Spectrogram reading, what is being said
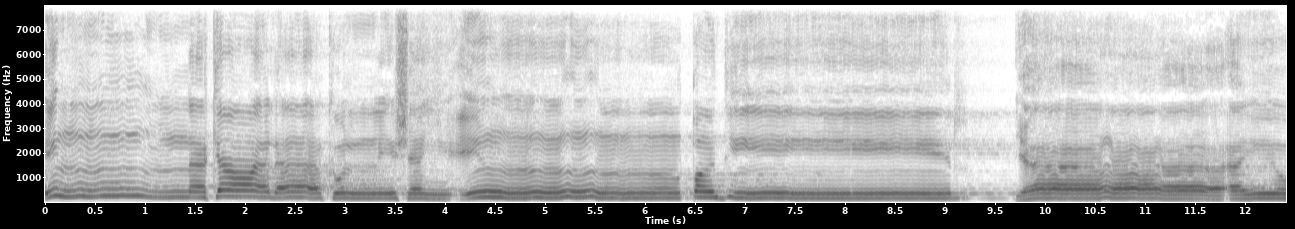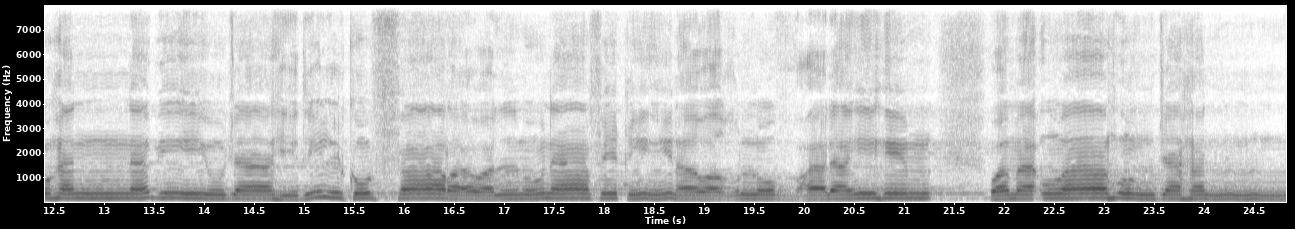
إنك على كل شيء قدير. يا أيها النبي جاهد الكفار والمنافقين واغلظ عليهم ومأواهم جهنم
